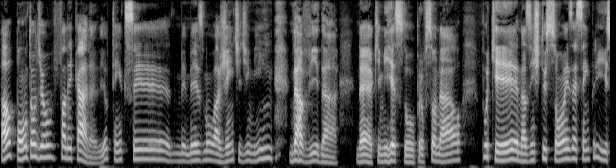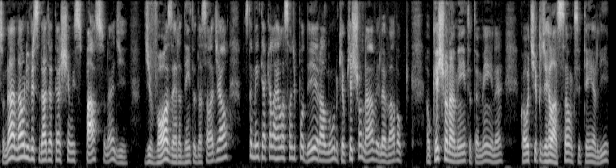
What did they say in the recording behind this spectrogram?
Ao ponto onde eu falei, cara, eu tenho que ser mesmo agente de mim na vida, né, que me restou profissional, porque nas instituições é sempre isso. Na, na universidade até achei um espaço, né, de de voz era dentro da sala de aula, mas também tem aquela relação de poder, aluno, que eu questionava e levava ao, ao questionamento também, né? Qual o tipo de relação que se tem ali?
